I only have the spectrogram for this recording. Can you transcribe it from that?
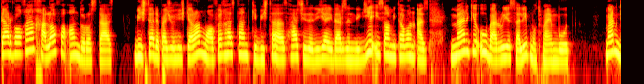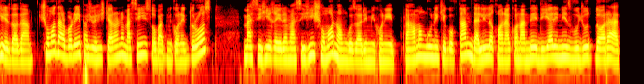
در واقع خلاف آن درست است. بیشتر پژوهشگران موافق هستند که بیشتر از هر چیز دیگری در زندگی عیسی می‌توان از مرگ او بر روی صلیب مطمئن بود. من گیر دادم. شما درباره پژوهشگران مسیحی صحبت می کنید درست؟ مسیحی غیر مسیحی شما نامگذاری می کنید و همان گونه که گفتم دلیل قانع کننده دیگری نیز وجود دارد.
